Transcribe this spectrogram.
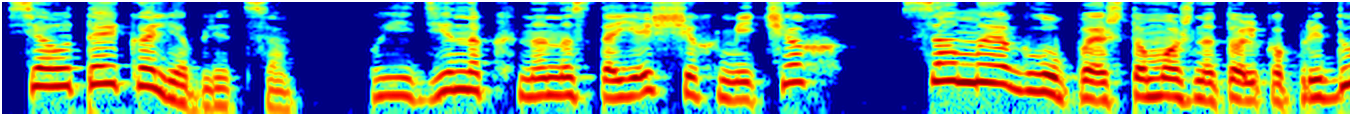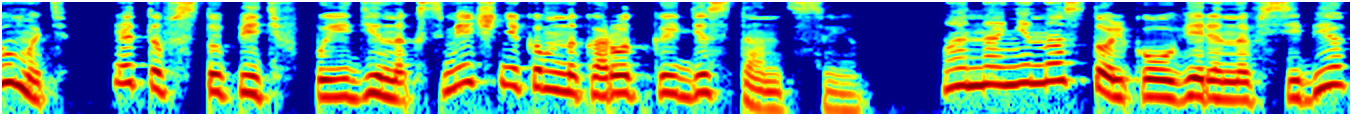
Сяотай колеблется. Поединок на настоящих мечах? Самое глупое, что можно только придумать, это вступить в поединок с мечником на короткой дистанции. Она не настолько уверена в себе,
